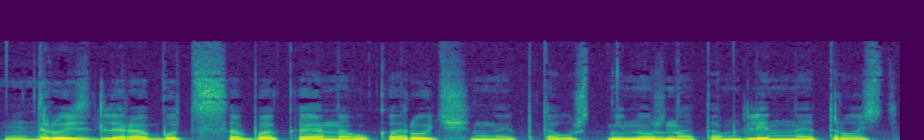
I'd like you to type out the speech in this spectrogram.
Угу. Трость для работы с собакой, она укороченная, потому что не нужна там длинная трость.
